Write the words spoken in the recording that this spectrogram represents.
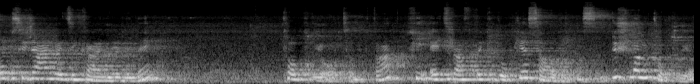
oksijen radikallerini topluyor ortalıktan ki etraftaki dokuya saldırmasın. Düşmanı topluyor.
